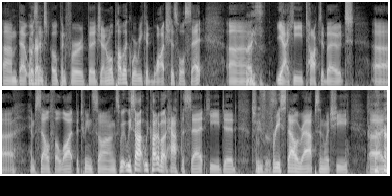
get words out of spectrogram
um, that wasn't open for the general public where we could watch his whole set. Um, Nice. yeah he talked about uh, himself a lot between songs. We, we saw we caught about half the set. He did some Jesus. freestyle raps in which he uh,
